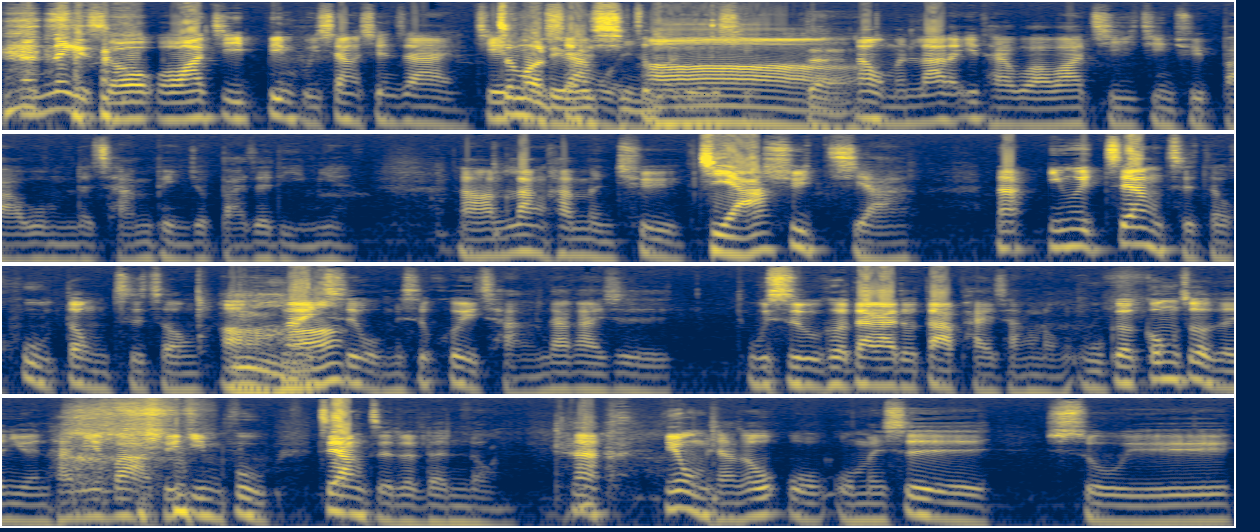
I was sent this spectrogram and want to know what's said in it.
那那个时候，娃娃机并不像现在这么流行，这么流行。对，那我们拉了一台娃娃机进去，把我们的产品就摆在里面，然后让他们去夹，去夹。那因为这样子的互动之中，啊，那一次我们是会场，大概是。无时无刻大概都大排长龙，五个工作人员还没有办法去应付 这样子的人龙。那因为我们想说，我我们是属于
